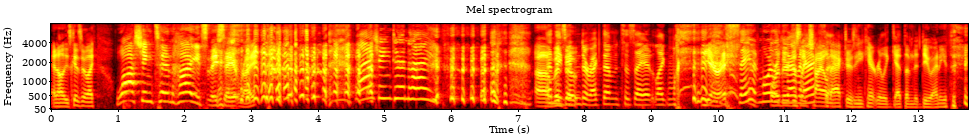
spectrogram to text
And all these kids are like, Washington Heights. They say it right. Washington Heights. Um, and they so- didn't direct them to say it like Yeah, right. say it more or like they're you just have like an child accent. actors and you can't really get them to do anything.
